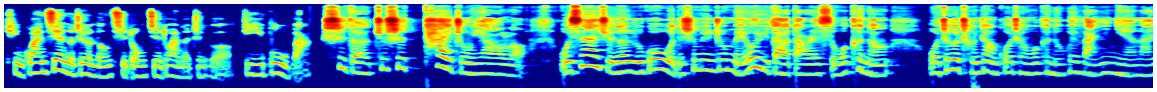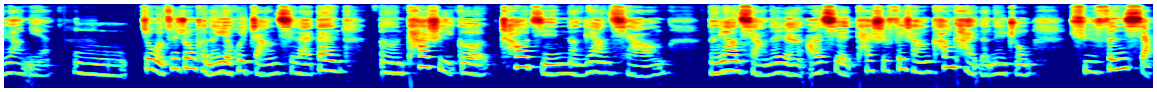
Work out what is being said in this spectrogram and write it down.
挺关键的。这个冷启动阶段的这个第一步吧。是的，就是太重要了。我现在觉得，如果我的生命中没有遇到 Doris，我可能我这个成长过程，我可能会晚一年，晚两年。嗯，就我最终可能也会长起来，但嗯，他是一个超级能量强、能量强的人，而且他是非常慷慨的那种去分享。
